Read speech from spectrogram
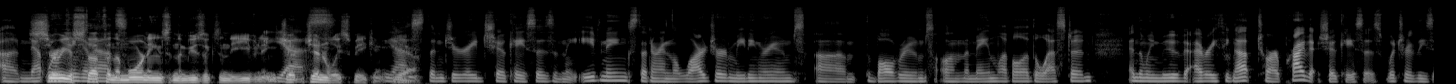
um, networking Serious stuff in the mornings and the music's in the evening, Yes. generally speaking. Yes, then juried showcases in the evenings that are in the larger meeting rooms, um, the ballrooms on the main level of the Westin, and then we move everything up to our private showcases, which are these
